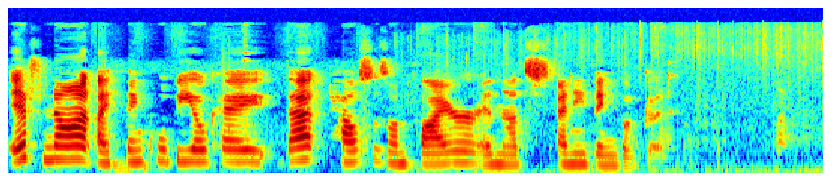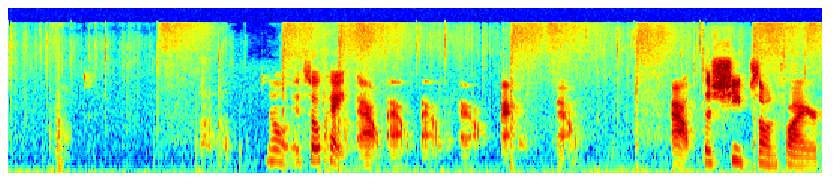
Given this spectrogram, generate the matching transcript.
If not, I think we'll be okay. That house is on fire, and that's anything but good. No, it's okay. Ow, ow, ow, ow, ow, ow. Ow, the sheep's on fire.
